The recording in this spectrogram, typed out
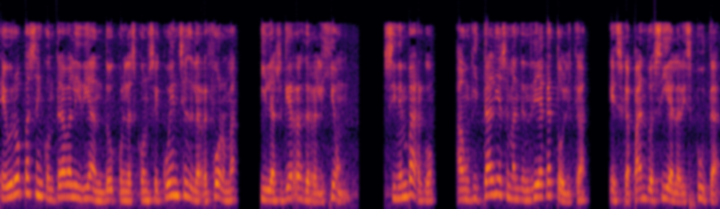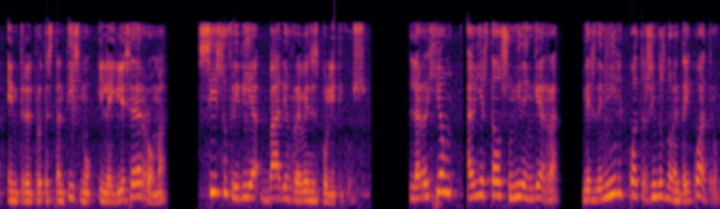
Europa se encontraba lidiando con las consecuencias de la Reforma y las guerras de religión. Sin embargo, aunque Italia se mantendría católica, escapando así a la disputa entre el protestantismo y la Iglesia de Roma, sí sufriría varios reveses políticos. La región había estado sumida en guerra desde 1494,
